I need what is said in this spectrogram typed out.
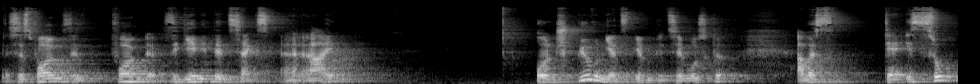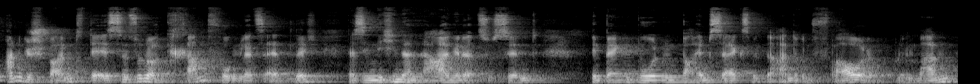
Es ist folgende. Sie gehen in den Sex rein und spüren jetzt ihren PC-Muskel, aber es der ist so angespannt, der ist in so einer Krampfung letztendlich, dass sie nicht in der Lage dazu sind, im Beckenboden beim Sex mit einer anderen Frau oder einem Mann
